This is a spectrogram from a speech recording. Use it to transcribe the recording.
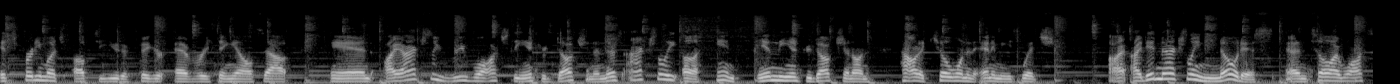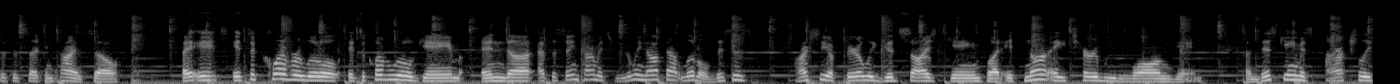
It's pretty much up to you to figure everything else out. And I actually rewatched the introduction, and there's actually a hint in the introduction on how to kill one of the enemies, which I, I didn't actually notice until I watched it the second time. So it's it's a clever little it's a clever little game, and uh, at the same time, it's really not that little. This is actually a fairly good sized game, but it's not a terribly long game. And this game is actually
